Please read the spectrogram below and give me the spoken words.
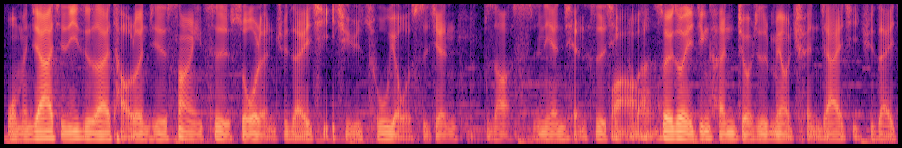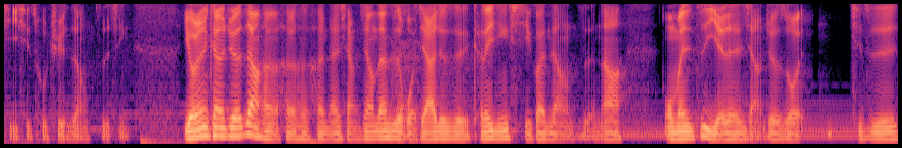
我们家其实一直都在讨论，其实上一次所有人聚在一起一起去出游的时间，不知道十年前的事情了？所以说已经很久就是没有全家一起聚在一起一起出去这种事情。有人可能觉得这样很很很很难想象，但是我家就是可能已经习惯这样子。那我们自己也是很想，就是说，其实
